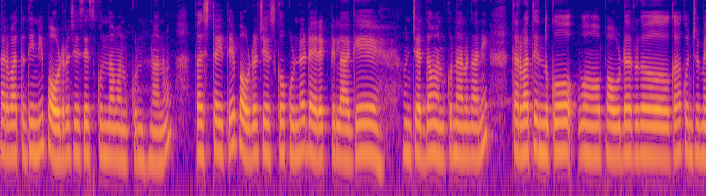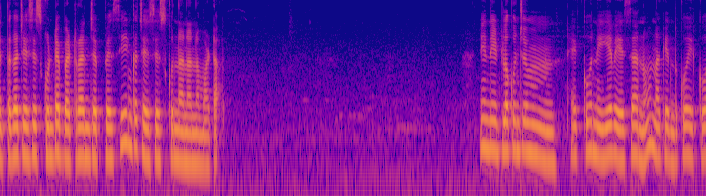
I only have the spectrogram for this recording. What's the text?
తర్వాత దీన్ని పౌడర్ చేసేసుకుందాం అనుకుంటున్నాను. ఫస్ట్ అయితే పౌడర్ చేసుకోకుండా డైరెక్ట్ ఇలాగే ఉంచేద్దాం అనుకున్నాను కానీ తర్వాత ఎందుకో పౌడర్గా కొంచెం మెత్తగా చేసేసుకుంటే బెటర్ అని చెప్పేసి ఇంకా చేసేసుకున్నాను అన్నమాట నేను దీంట్లో కొంచెం ఎక్కువ నెయ్యి వేసాను. నాకు ఎందుకో ఎక్కువ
